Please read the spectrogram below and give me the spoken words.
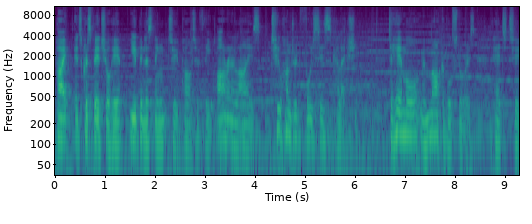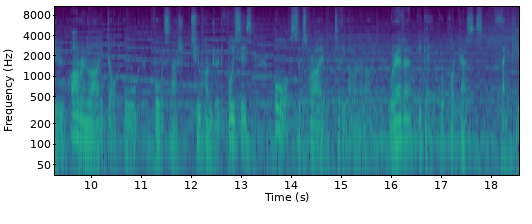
Hi, it's Chris Beardshaw here. You've been listening to part of the RNLI's 200 Voices collection. To hear more remarkable stories, head to rnli.org forward slash 200 voices or subscribe to the RNLI wherever you get your podcasts. Thank you.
